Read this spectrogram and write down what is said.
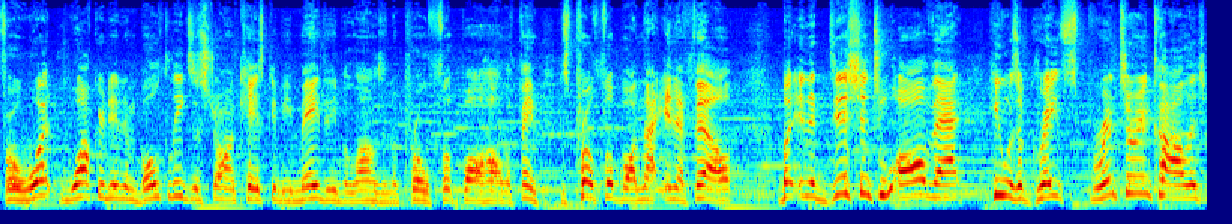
For what Walker did in both leagues, a strong case can be made that he belongs in the Pro Football Hall of Fame. It's Pro Football, not NFL. But in addition to all that, he was a great sprinter in college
